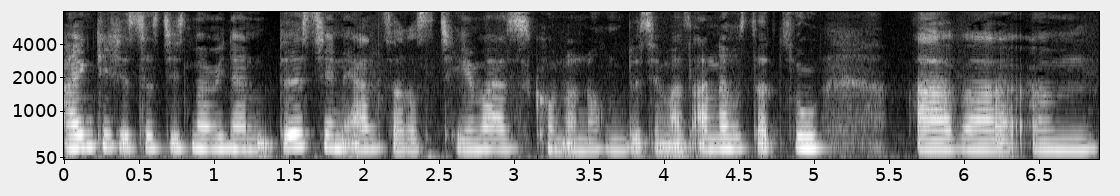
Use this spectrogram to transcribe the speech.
eigentlich ist das diesmal wieder ein bisschen ernsteres Thema. Also es kommt auch noch ein bisschen was anderes dazu. Aber ähm,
